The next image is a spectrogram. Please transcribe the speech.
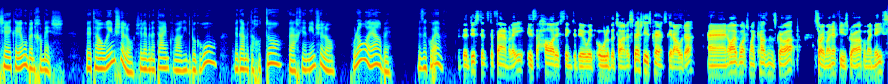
שכיום הוא בן חמש. ואת ההורים שלו, שלבינתיים כבר התבגרו, וגם את אחותו והאחיינים שלו, הוא לא רואה הרבה, וזה כואב. The distance to family is the hardest thing to deal with all of the time, especially as parents get older. And I've watched my cousins grow up, sorry, my nephews grow up and my niece,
